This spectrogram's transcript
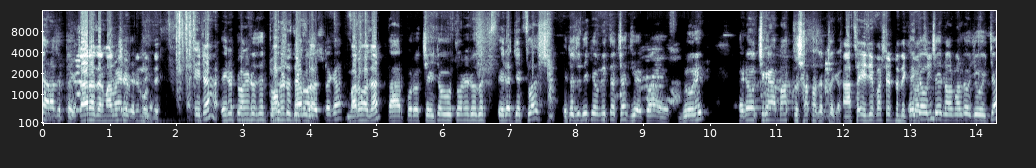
চার হাজার টাকা। চার হাজার মার্বেল 4,000 মধ্যে। এটা? এটা টর্নেডো জেট টর্নেডো জেট টাকা। বারো হাজার? তারপর হচ্ছে এটাও টর্নেডো জেট এটা জেট ফ্ল্যাশ এটা যদি কেউ নিতে চায় যে গ্লোরির এটা হচ্ছে মাত্র সাত হাজার টাকা। আচ্ছা এই যে পাশে একটা দেখতে এটা হচ্ছে নর্মালটা ওই যে ওইটা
